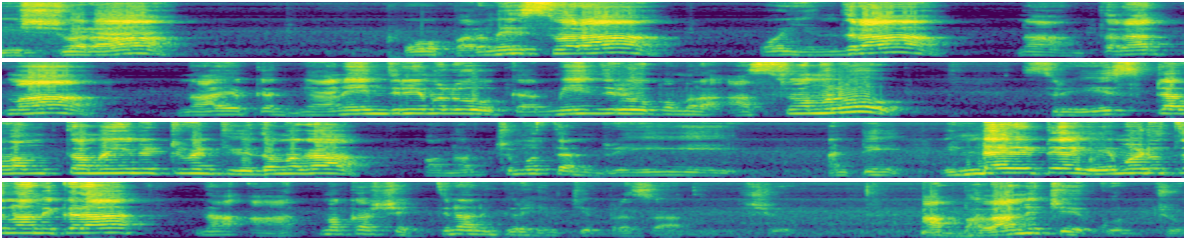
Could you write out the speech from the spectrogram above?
ఈశ్వరా ఓ పరమేశ్వరా ఓ ఇంద్ర నా అంతరాత్మ నా యొక్క జ్ఞానేంద్రియములు కర్మేంద్రియోపముల అశ్వములు శ్రేష్టవంతమైనటువంటి విధముగా అనర్చుము తండ్రి. అంటే ఇండైరెక్ట్గా ఏమడుగుతున్నాం ఇక్కడ? నా ఆత్మక శక్తిని అనుగ్రహించి ప్రసాదించు. ఆ బలాన్ని చేకూర్చు.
